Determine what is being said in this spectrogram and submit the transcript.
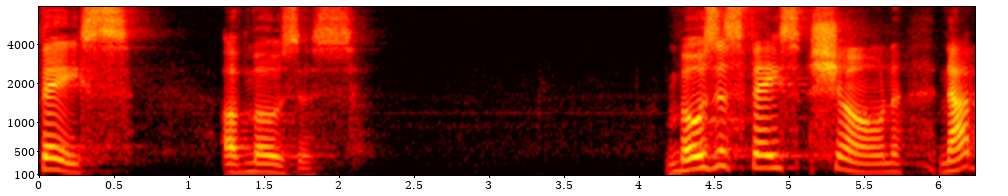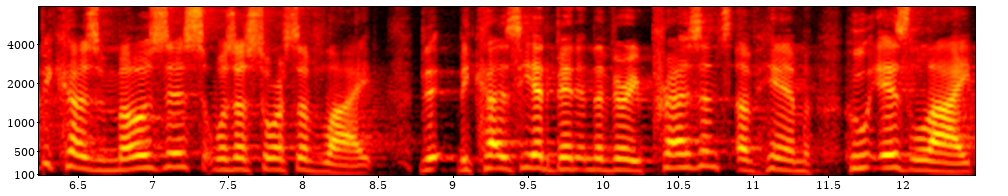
face of Moses. Moses' face shone not because Moses was a source of light, but because he had been in the very presence of him who is light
